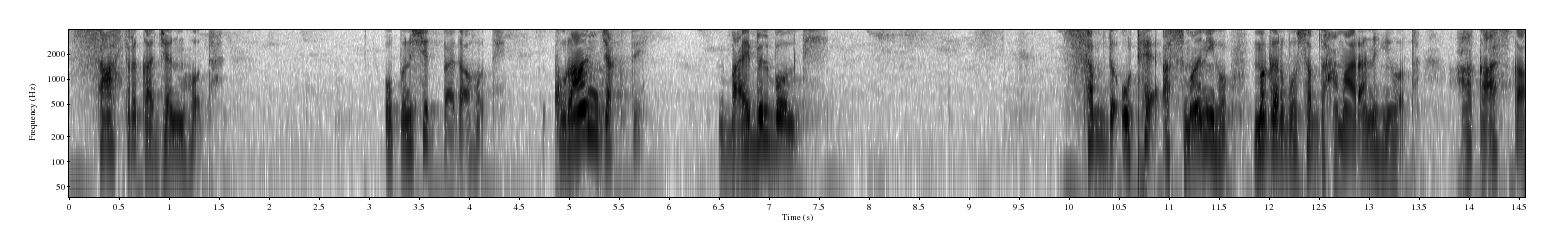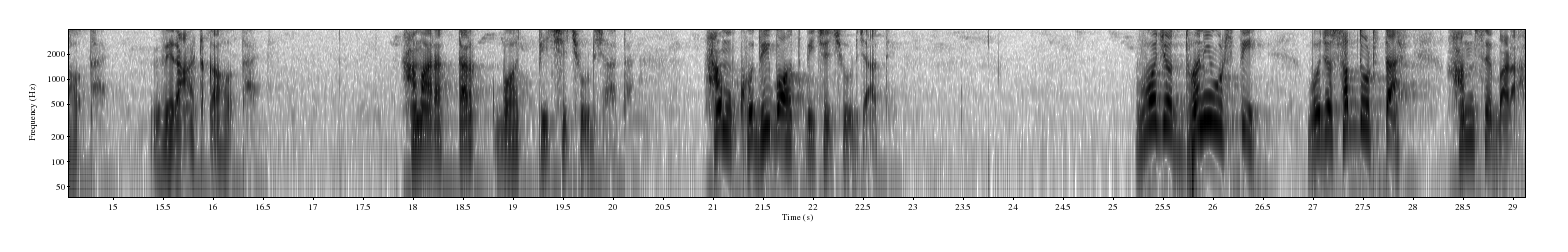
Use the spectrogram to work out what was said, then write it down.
शास्त्र का जन्म होता। है उपनिषद पैदा होते, कुरान जगते। बाइबल बोलती, शब्द उठे आसमानी हो, मगर वो शब्द हमारा नहीं होता। आकाश का होता है, विराट का होता है। हमारा तर्क बहुत पीछे छूट जाता। हम खुद ही बहुत पीछे छूट जाते। वो जो ध्वनि उठती, वो जो शब्द उठता है, हमसे बड़ा।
